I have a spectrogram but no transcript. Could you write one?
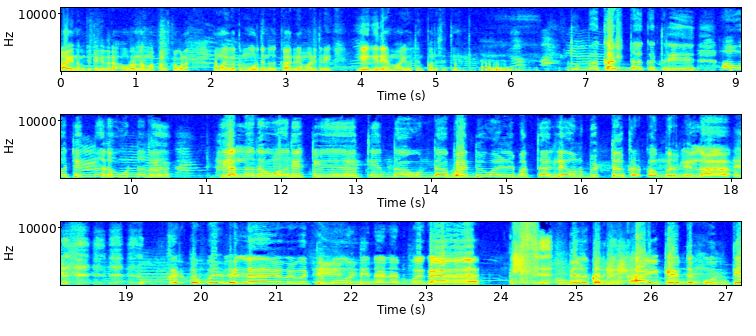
ತಾಯಿ ನಮ್ಮ ಜೊತೆಗಿದ್ದಾರೆ ಅವರನ್ನು ಮಾತನಾಡಿಸ್ಕೋಣ ಅಮ್ಮ ಇವತ್ತು ಮೂರು ದಿನದ ಕಾರ್ಯ ಮಾಡಿದ್ರಿ. ಹೇಗಿದೆ ಅಮ್ಮ ಇವತ್ತಿನ ಪರಿಸ್ಥಿತಿ ಅಂತ? ತುಂಬ ಕಷ್ಟ ಆಕತ್ರಿ. ಅವ ತಿನ್ನದು ಉಣ್ಣದು ಎಲ್ಲದು ಓದಿಟ್ವಿ ತಿಂದ, ಉಂಡ, ಬಂದು, ಹೊಳ್ಳಿ ಮತ್ತೆ ಅಲ್ಲೇ ಅವನು ಬಿಟ್ಟು ಕರ್ಕೊಂಬರ್ಲಿಲ್ಲ ಕರ್ಕೊಂಬರ್ಲಿಲ್ಲ ಇವತ್ತು ಮೂರು ದಿನ ನನ್ನ ಮಗ. ಬೆಳತನಕ ಕಾಯಕ್ಕೆ ಅಂತ ಕುಂತೆ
